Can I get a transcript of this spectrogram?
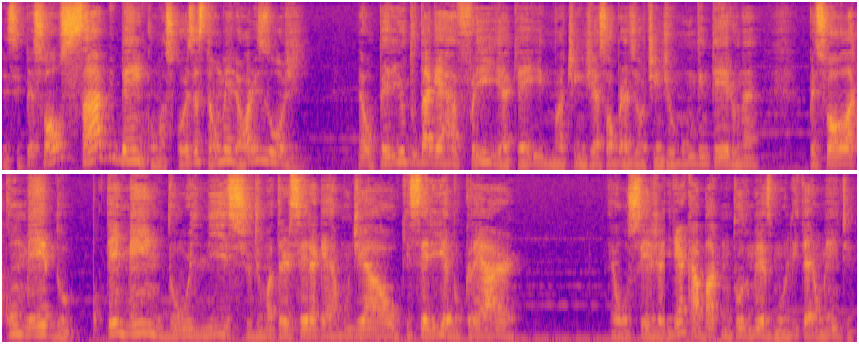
Esse pessoal sabe bem como as coisas estão melhores hoje. Né? O período da Guerra Fria, que aí não atingia só o Brasil, atingia o mundo inteiro, né? O pessoal lá com medo, temendo o início de uma terceira guerra mundial, que seria nuclear. É, ou seja, iria acabar com tudo mesmo, literalmente.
